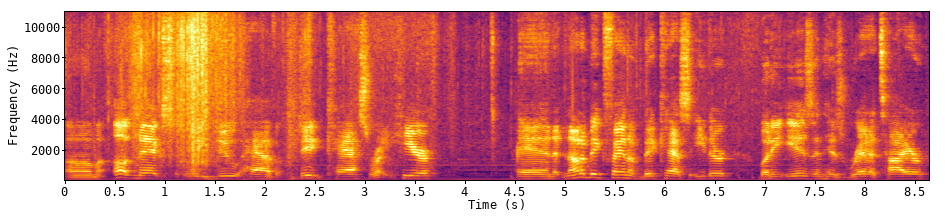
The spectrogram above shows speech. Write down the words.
Um, up next, we do have Big Cass right here. And not a big fan of Big Cass either, but he is in his red attire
